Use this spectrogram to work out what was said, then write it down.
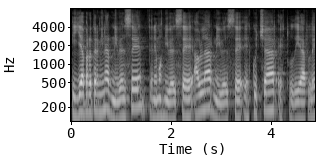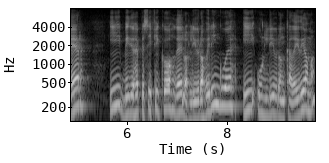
Y ya para terminar, nivel C, tenemos nivel C hablar, nivel C escuchar, estudiar, leer y vídeos específicos de los libros bilingües y un libro en cada idioma.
